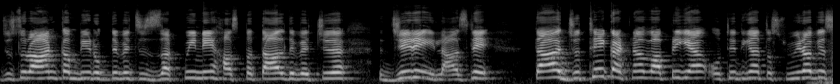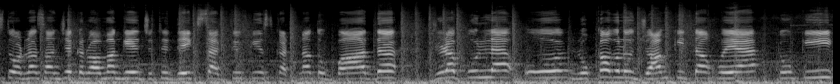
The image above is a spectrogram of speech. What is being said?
ਜਿਸ ਦੌਰਾਨ ਗੰਭੀਰ ਰੂਪ ਦੇ ਵਿੱਚ ਜ਼ਖਮੀ ਨੇ, ਹਸਪਤਾਲ ਦੇ ਵਿੱਚ ਜਿਹੜੇ ਇਲਾਜ ਨੇ। ਤਾਂ ਜਿੱਥੇ ਘਟਨਾ ਵਾਪਰੀ ਹੈ ਉੱਥੇ ਦੀਆਂ ਤਸਵੀਰਾਂ ਵੀ ਅਸੀਂ ਤੁਹਾਡੇ ਨਾਲ ਸਾਂਝੇ ਕਰਵਾਵਾਂਗੇ। ਜਿੱਥੇ ਦੇਖ ਸਕਦੇ ਹੋ ਕਿ ਇਸ ਘਟਨਾ ਤੋਂ ਬਾਅਦ ਜਿਹੜਾ ਪੁਲ ਹੈ, ਉਹ ਲੋਕਾਂ ਵੱਲੋਂ ਜਾਮ ਕੀਤਾ ਹੋਇਆ ਹੈ ਕਿਉਂਕਿ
